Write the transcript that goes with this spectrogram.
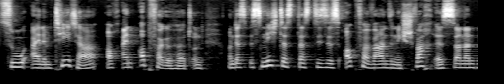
zu einem Täter auch ein Opfer gehört. Und, und das ist nicht, dass, dass dieses Opfer wahnsinnig schwach ist, sondern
